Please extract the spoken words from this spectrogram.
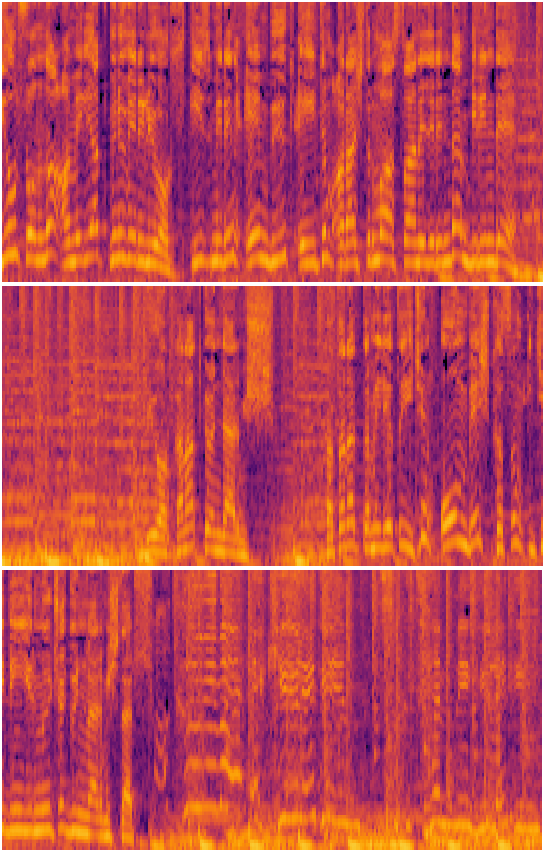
Yıl sonuna ameliyat günü veriliyor. İzmir'in en büyük eğitim araştırma hastanelerinden birinde. Diyor kanat göndermiş. Katarakt ameliyatı için 15 Kasım 2023'e gün vermişler. Kalbime ekledim Sıkı tembihledim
